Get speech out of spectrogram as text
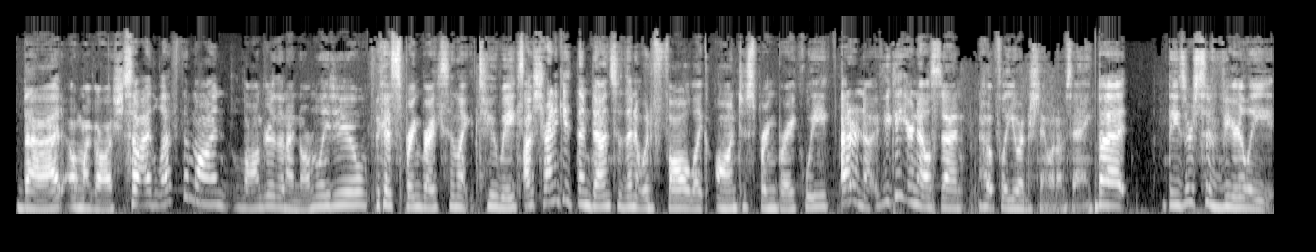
bad. Oh my gosh. So I left them on longer than I normally do because spring break's in like two weeks. I was trying to get them done so then it would fall like onto spring break week. I don't know. If you get your nails done, hopefully you understand what I'm saying. But these are severely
